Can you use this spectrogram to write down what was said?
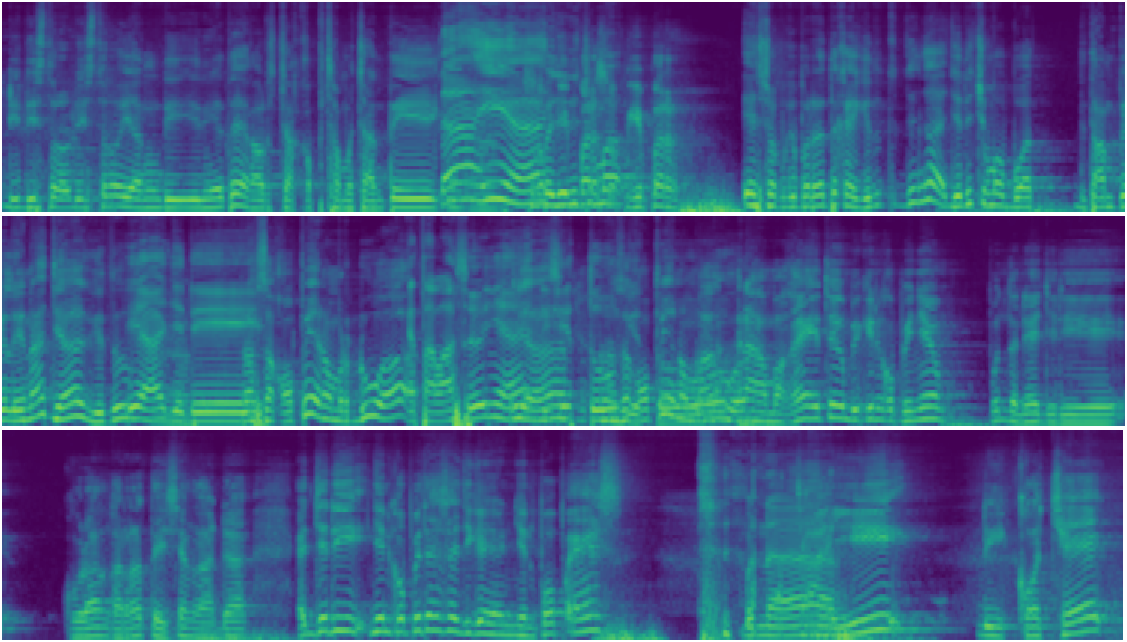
di distro-distro yang di ini tuh yang harus cakep sama cantik. Nah, iya. Cuma jadi cuma shopkeeper. ya shopkeeper itu kayak gitu dia enggak jadi cuma buat ditampilin aja gitu. Iya, jadi Rasa kopi yang nomor dua. etalasenya Iya, di situ rasa gitu. kopi yang nomor dua. Nah makanya itu yang bikin kopinya punten ya jadi kurang karena taste-nya nggak ada. Eh jadi nyen kopi teh saya juga yang nyen pop es. Benar. Cai dikocek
